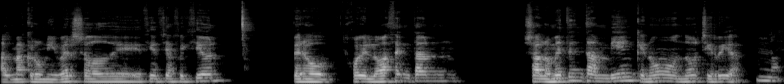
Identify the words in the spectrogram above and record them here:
al macrouniverso de ciencia ficción, pero, joder, lo hacen tan... O sea, lo meten tan bien que no, no chirría. No.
